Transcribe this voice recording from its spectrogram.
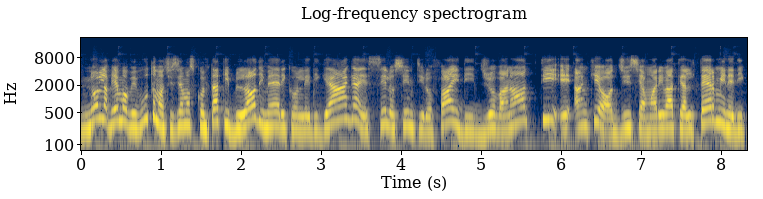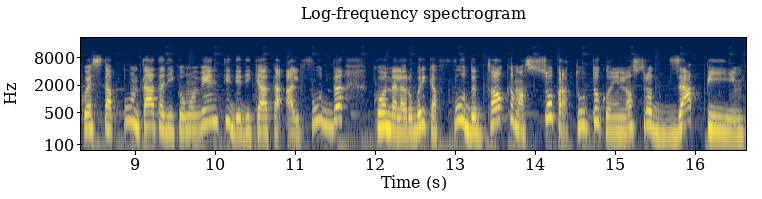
Non l'abbiamo bevuto, ma ci siamo ascoltati Bloody Mary con Lady Gaga e Se lo senti lo fai di Giovanotti e anche oggi siamo arrivati al termine di questa puntata di Comoventi dedicata al food con la rubrica Food Talk, ma soprattutto con il nostro Zappi.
